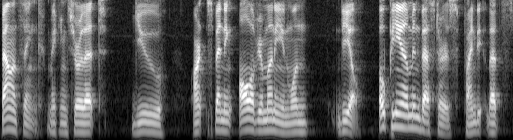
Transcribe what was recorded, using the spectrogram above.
balancing, making sure that you aren't spending all of your money in one deal. OPM investors, find that's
